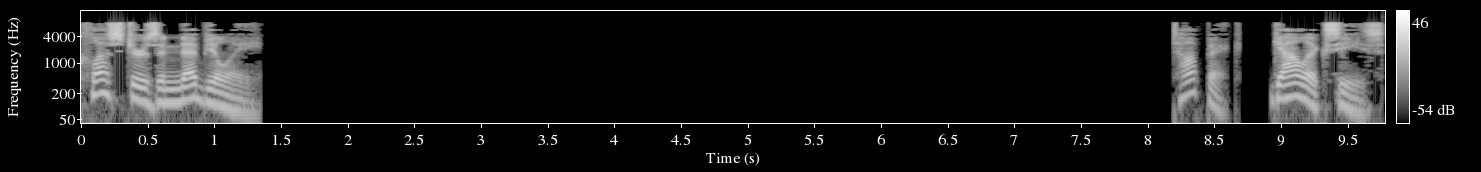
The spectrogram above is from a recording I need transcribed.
Clusters and nebulae. Topic: Galaxies.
